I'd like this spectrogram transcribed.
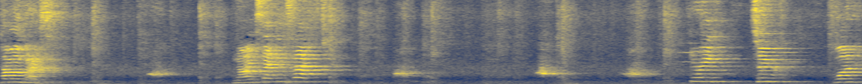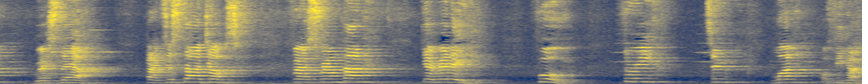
Come on, guys. Nine seconds left. Three, two, one. Rest there. Back to star jumps. First round done. Get ready. Four, three, two, one. Off you go.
